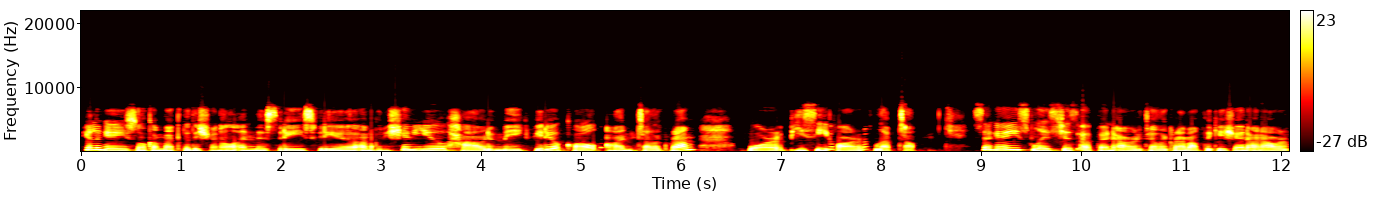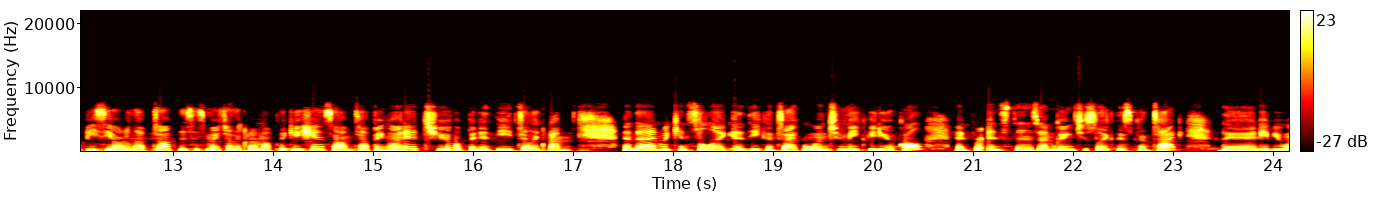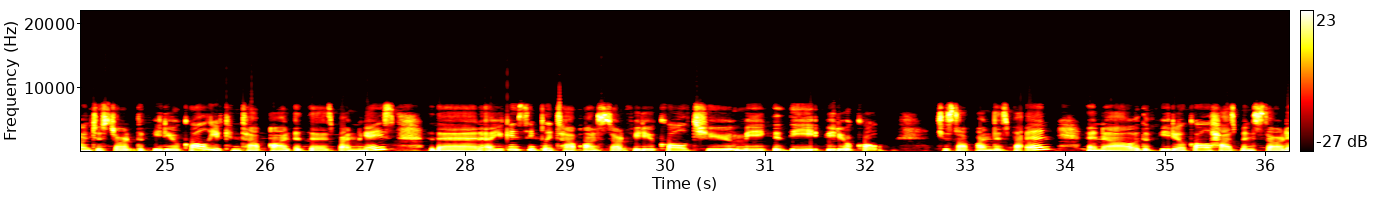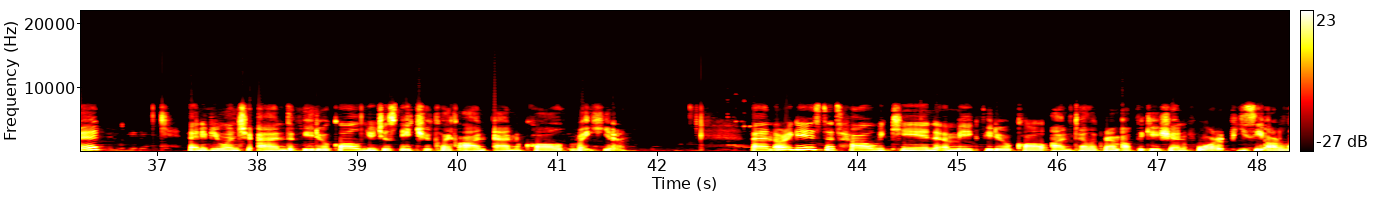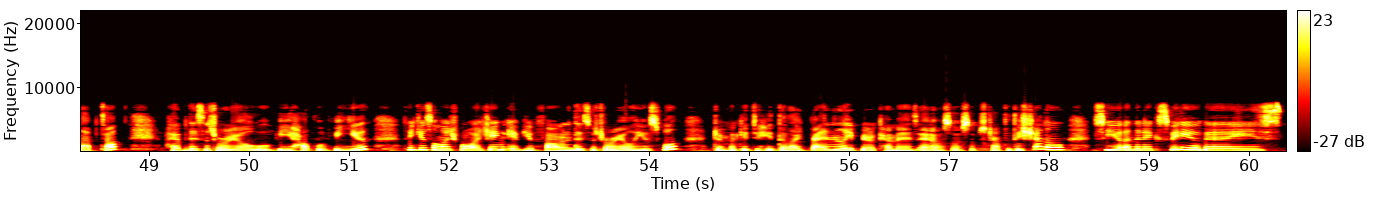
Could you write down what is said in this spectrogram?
Hello guys, welcome back to the channel and this today's video I'm going to show you how to make video call on Telegram for PC or laptop. So guys, let's just open our Telegram application on our PC or laptop. This is my Telegram application, so I'm tapping on it to open the Telegram. And then we can select the contact we want to make video call. And for instance, I'm going to select this contact. Then if you want to start the video call, you can tap on this button guys. Then uh, you can simply tap on start video call to make the video call. Just tap on this button and now the video call has been started and if you want to end the video call you just need to click on end call right here. And alright guys that's how we can make video call on telegram application for pc or laptop. I hope this tutorial will be helpful for you. Thank you so much for watching. If you found this tutorial useful don't forget to hit the like button leave your comments and also subscribe to this channel. See you on the next video guys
